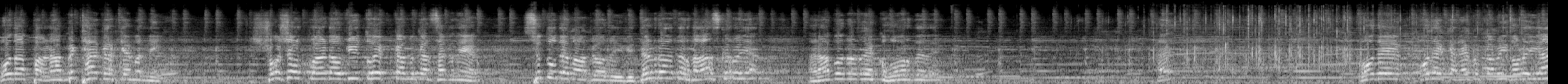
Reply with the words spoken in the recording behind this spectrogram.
ਉਹਦਾ ਭਾਣਾ ਮਿੱਠਾ ਕਰਕੇ ਮੰਨੀ। ਸੋਸ਼ਲ ਪੁਆਇੰਟ ਆਫ View ਤੋਂ ਇੱਕ ਕੰਮ ਕਰ ਸਕਦੇ ਆ। ਸਿੱਧੂ ਦੇ ਮਾਪਿਓ ਲਈ ਵੀ ਦਿਨ ਰਾਤ ਅਰਦਾਸ ਕਰੋ ਯਾਰ। ਰੱਬ ਉਹਨਾਂ ਨੂੰ ਇੱਕ ਹੋਰ ਦੇ ਦੇ। ਉਹਦੇ ਉਹਦੇ ਘਰੇ ਕੋਈ ਕਮੀ ਥੋੜੀ ਆ।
